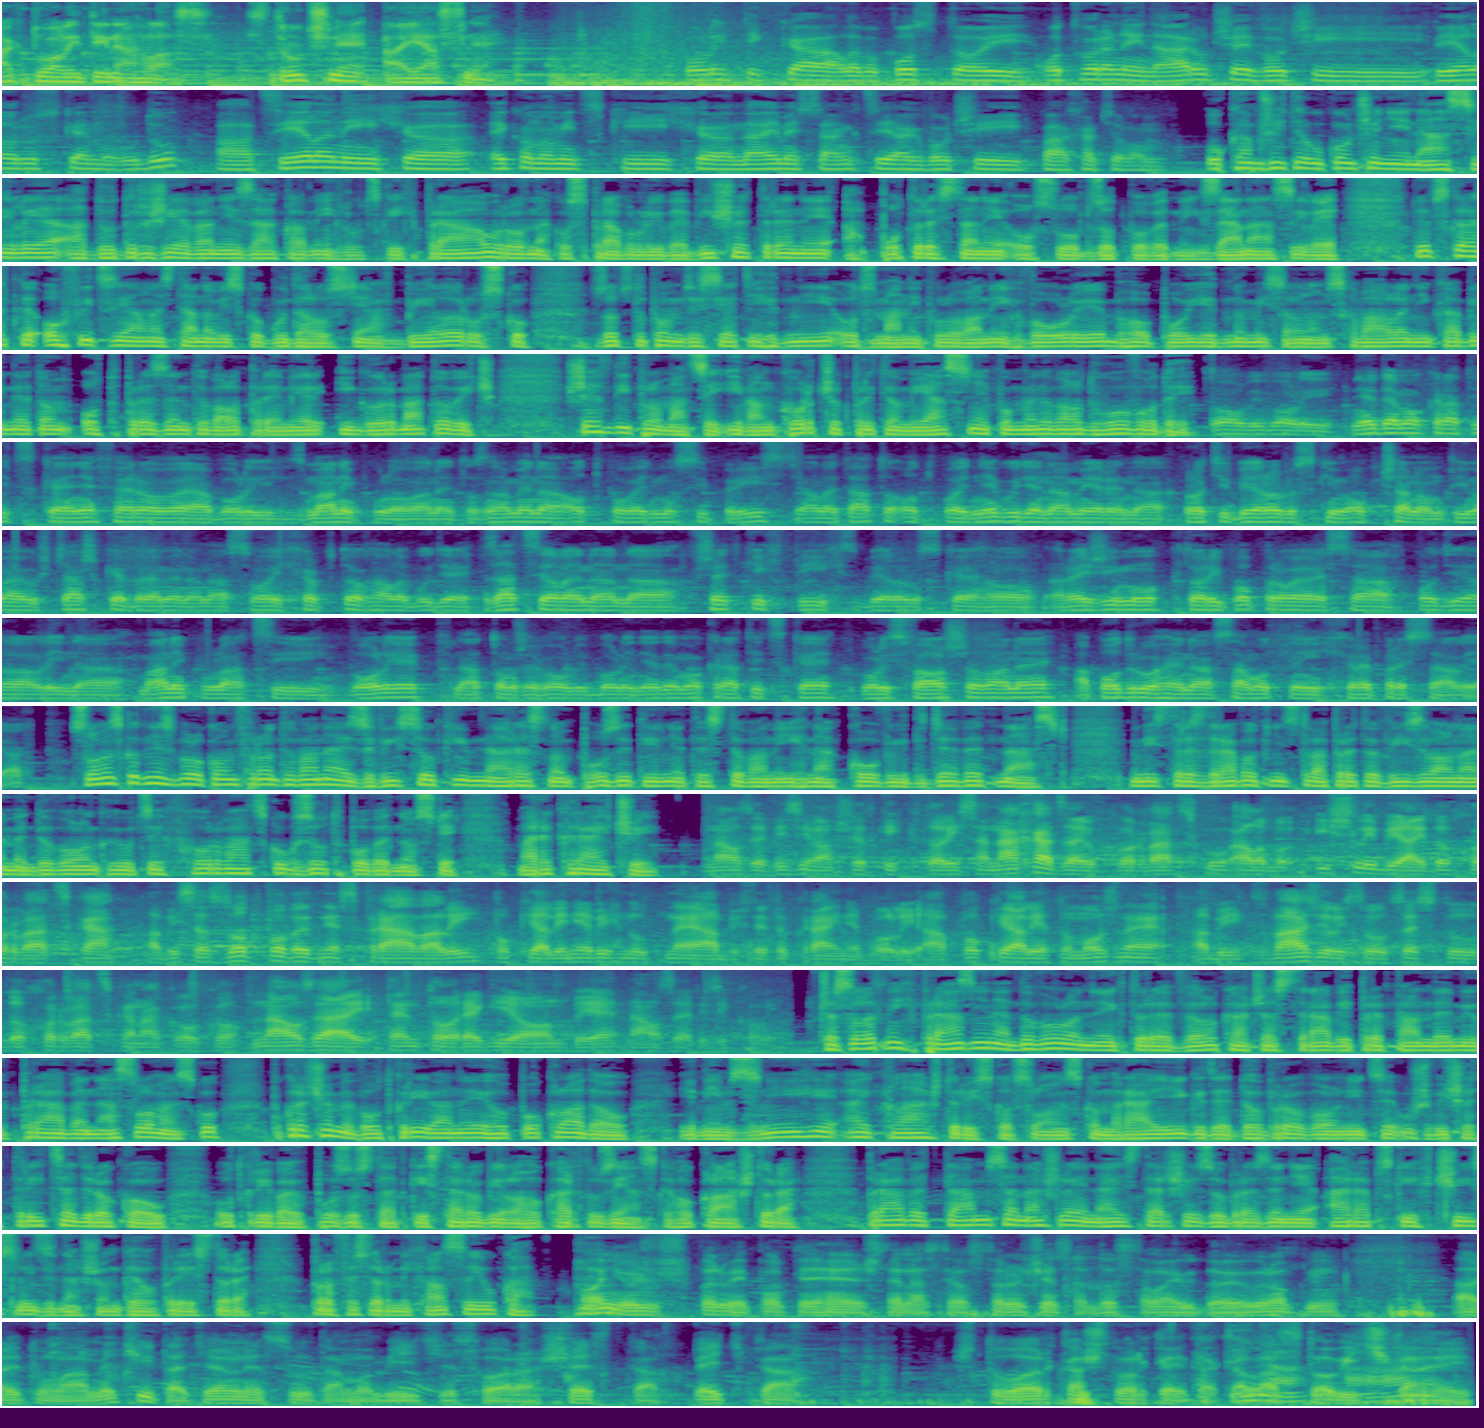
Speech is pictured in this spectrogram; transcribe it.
Aktuality na hlas. Stručne a jasne politika alebo postoj otvorenej náruče voči bieloruskému ľudu a cielených eh, ekonomických eh, najmä sankciách voči páchateľom. Okamžité ukončenie násilia a dodržiavanie základných ľudských práv, rovnako spravodlivé vyšetrenie a potrestanie osôb zodpovedných za násilie. To je v skratke oficiálne stanovisko k udalostiam v Bielorusku. S odstupom desiatich dní od zmanipulovaných volieb ho po jednomyselnom schválení kabinetom odprezentoval premiér Igor Matovič. Šéf diplomácie Ivan Korčok pritom jasne pomenoval dôvody. Voľby boli nedemokratické, neférové a boli zmanipulované. To znamená, odpoveď musí prísť, ale táto odpoveď nebude namierená proti Bielorusku bieloruským občanom. Tí majú už ťažké bremeno na svojich chrbtoch, ale bude zacielená na všetkých tých z bieloruského režimu, ktorí poprvé sa podielali na manipulácii volieb, na tom, že voľby boli nedemokratické, boli sfalšované a po druhé na samotných represáliách. Slovensko dnes bolo konfrontované aj s vysokým nárastom pozitívne testovaných na COVID-19. Minister zdravotníctva preto vyzval najmä dovolenkujúcich v Chorvátsku k zodpovednosti. Marek Krajči. Naozaj vyzývam všetkých, ktorí sa nachádzajú v Chorvátsku alebo išli by aj do Chorvátska, aby sa zodpovedne správali, pokiaľ je nevyhnutné, aby v tejto krajine boli. A pokiaľ je to možné, aby zvážili svoju cestu do Chorvátska, nakoľko naozaj tento región je naozaj rizikový. V čase letných prázdnin a dovolenie, ktoré veľká časť strávy pre pandémiu práve na Slovensku, pokračujeme v odkrývaní jeho pokladov. Jedným z nich je aj kláštorisko v slovenskom raji, kde dobrovoľníci už vyše 30 rokov odkrývajú pozostatky starobieleho kartuzianského kláštora priestore. Práve tam sa našli aj najstaršie zobrazenie arabských číslic v našom geopriestore. Profesor Michal Slivka. Oni už v prvej polke 14. storočia sa dostávajú do Európy, ale tu máme čitateľné, sú tam byť svora 6, 5, štvorka, štvorka je taká lastovička, hej.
